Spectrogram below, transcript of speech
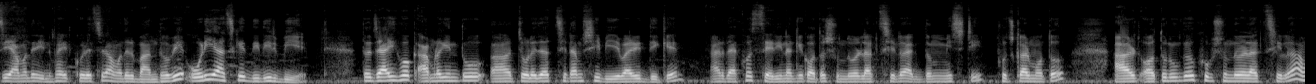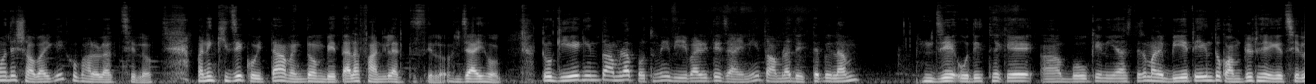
যে আমাদের ইনভাইট করেছিল আমাদের বান্ধবী, ওরই আজকে দিদির বিয়ে। তো যাই হোক, আমরা কিন্তু চলে যাচ্ছিলাম সেই বিয়েবাড়ির দিকে। আর দেখো, সেরিনাকে কত সুন্দর লাগছিল, একদম মিষ্টি, ফুচকার মতো। আর অতনুকেও খুব সুন্দর লাগছিল, আমাদের সবাইকেই খুব ভালো লাগছিল। মানে কী যে কইতাম, একদম বেতালা ফানি লাগতেছিল, যাই হোক। তো গিয়ে কিন্তু আমরা প্রথমেই বিয়েবাড়িতে যাইনি, তো আমরা দেখতে পেলাম যে ওদিক থেকে বউকে নিয়ে আসতেছে মানে বিয়েটি কিন্তু কমপ্লিট হয়ে গেছিল,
